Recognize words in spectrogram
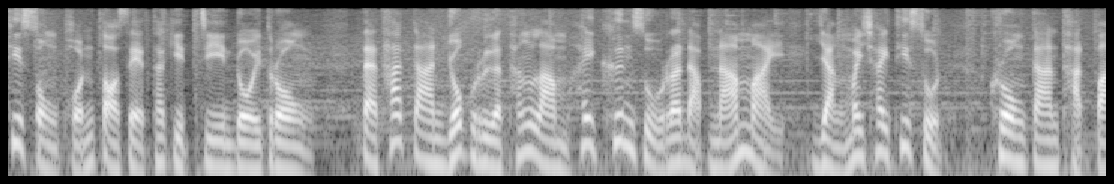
ที่ส่งผลต่อเศรษฐกิจจีนโดยตรง แต่ถ้าการยกเรือทั้งลำให้ขึ้นสู่ระดับน้ำใหม่ยังไม่ใช่ที่สุด โครงการถัดไป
